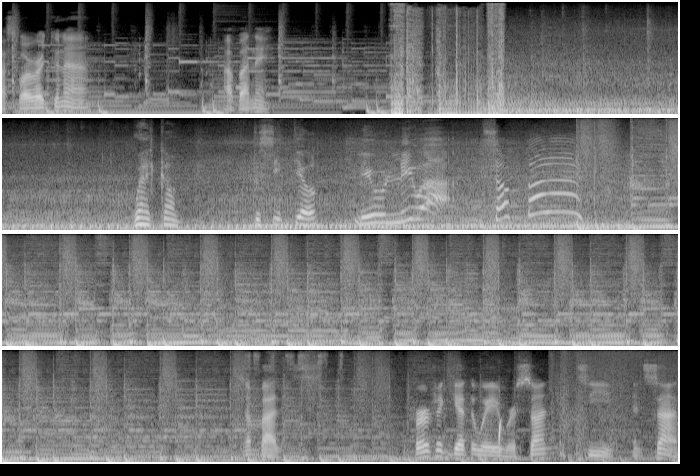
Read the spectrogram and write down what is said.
fast forward ko na. Haba na eh. Welcome to Sitio Liuliwa, Zambales! Zambales. A perfect getaway where sun, sea, and sand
